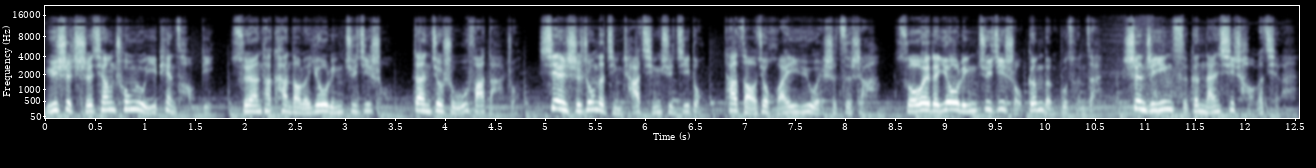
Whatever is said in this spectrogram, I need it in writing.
于是持枪冲入一片草地。虽然他看到了幽灵狙击手，但就是无法打中。现实中的警察情绪激动，他早就怀疑鱼尾是自杀。所谓的幽灵狙击手根本不存在，甚至因此跟南希吵了起来。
